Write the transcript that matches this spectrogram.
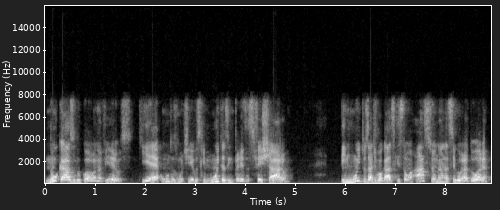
No caso do coronavírus, que é um dos motivos que muitas empresas fecharam, tem muitos advogados que estão acionando a seguradora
